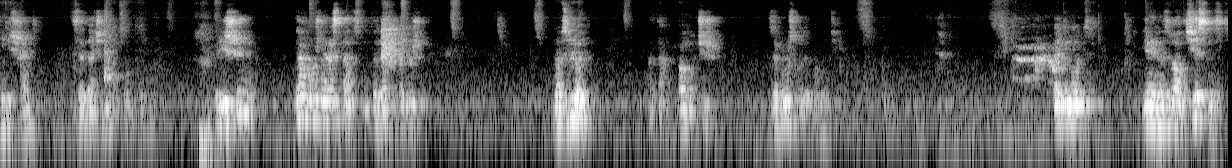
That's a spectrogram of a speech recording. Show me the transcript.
не решать задачи на каком-то уровне. Решил, да, можно расстаться, но тогда ты пойдешь на взлет, а так получишь загрузку дополнительную. Поэтому вот я и назвал честность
